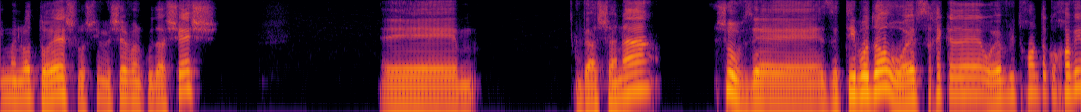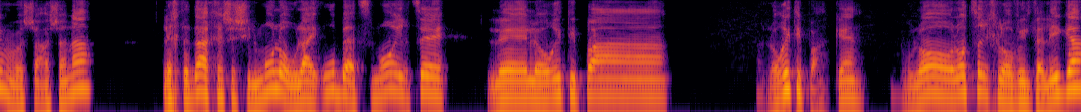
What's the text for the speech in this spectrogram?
אם אני לא טועה, 37.6. והשנה, שוב, זה, זה טיבודו, הוא אוהב לשחק, הוא אוהב לטחון את הכוכבים, אבל השנה, לך תדע, אחרי ששילמו לו, אולי הוא בעצמו ירצה להוריד טיפה, להוריד טיפה, כן? הוא לא, לא צריך להוביל את הליגה,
